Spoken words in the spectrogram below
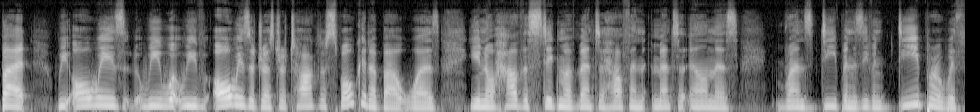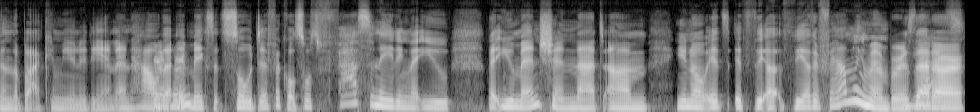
But we always we what we've always addressed or talked or spoken about was you know how the stigma of mental health and mental illness runs deep and is even deeper within the black community and, and how mm-hmm. that it mm-hmm. makes it so difficult so it's fascinating that you that you mentioned that um you know it's it's the uh, the other family members yes. that are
